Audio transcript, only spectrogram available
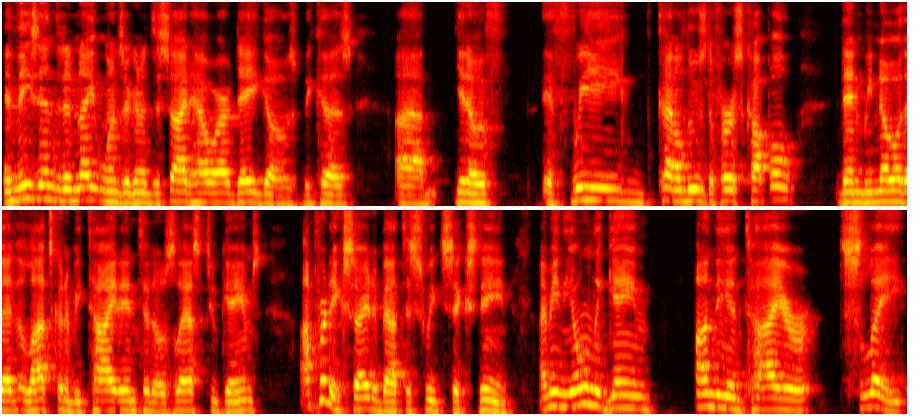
And these end of the night ones are going to decide how our day goes because, um, you know, if if we kind of lose the first couple, then we know that a lot's going to be tied into those last two games. I'm pretty excited about this Sweet 16. I mean, the only game on the entire slate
